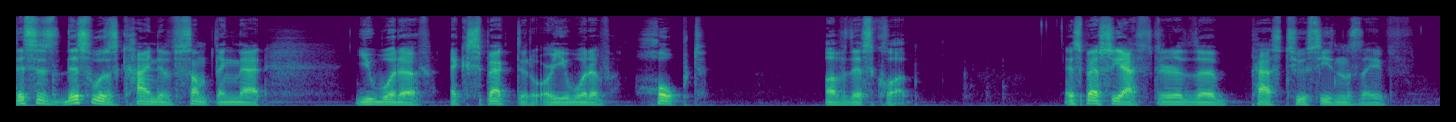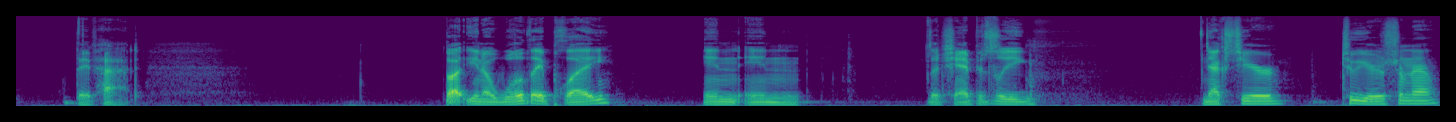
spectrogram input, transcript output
This is this was kind of something that you would have expected or you would have hoped of this club. Especially after the past two seasons they've they've had. But, you know, will they play in in the Champions League next year, 2 years from now?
